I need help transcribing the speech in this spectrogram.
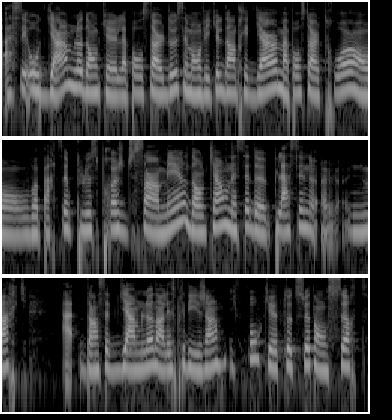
assez haut de gamme. Là. Donc, euh, la Polestar 2, c'est mon véhicule d'entrée de gamme. Ma Polestar 3, on va partir plus proche du 100 000. Donc, quand on essaie de placer une, marque dans cette gamme-là, dans l'esprit des gens, il faut que tout de suite, on sorte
